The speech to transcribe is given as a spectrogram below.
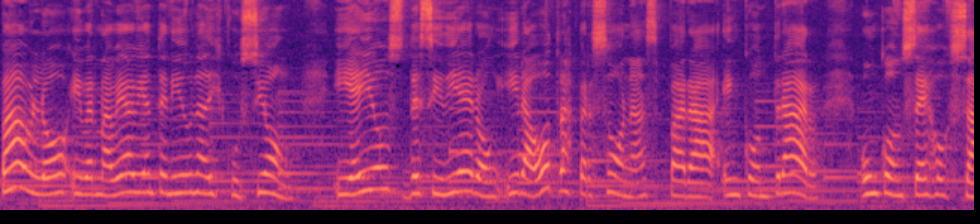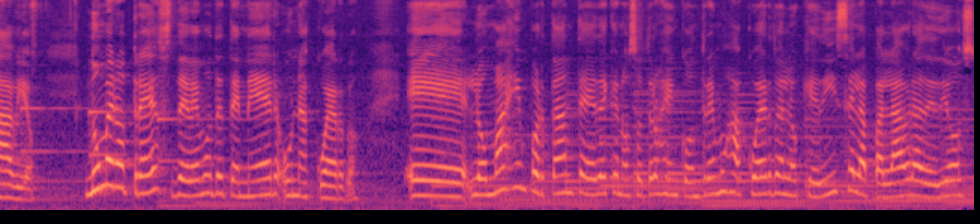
Pablo y Bernabé habían tenido una discusión y ellos decidieron ir a otras personas para encontrar un consejo sabio. Número tres, debemos de tener un acuerdo. Eh, lo más importante es de que nosotros encontremos acuerdo en lo que dice la palabra de Dios,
